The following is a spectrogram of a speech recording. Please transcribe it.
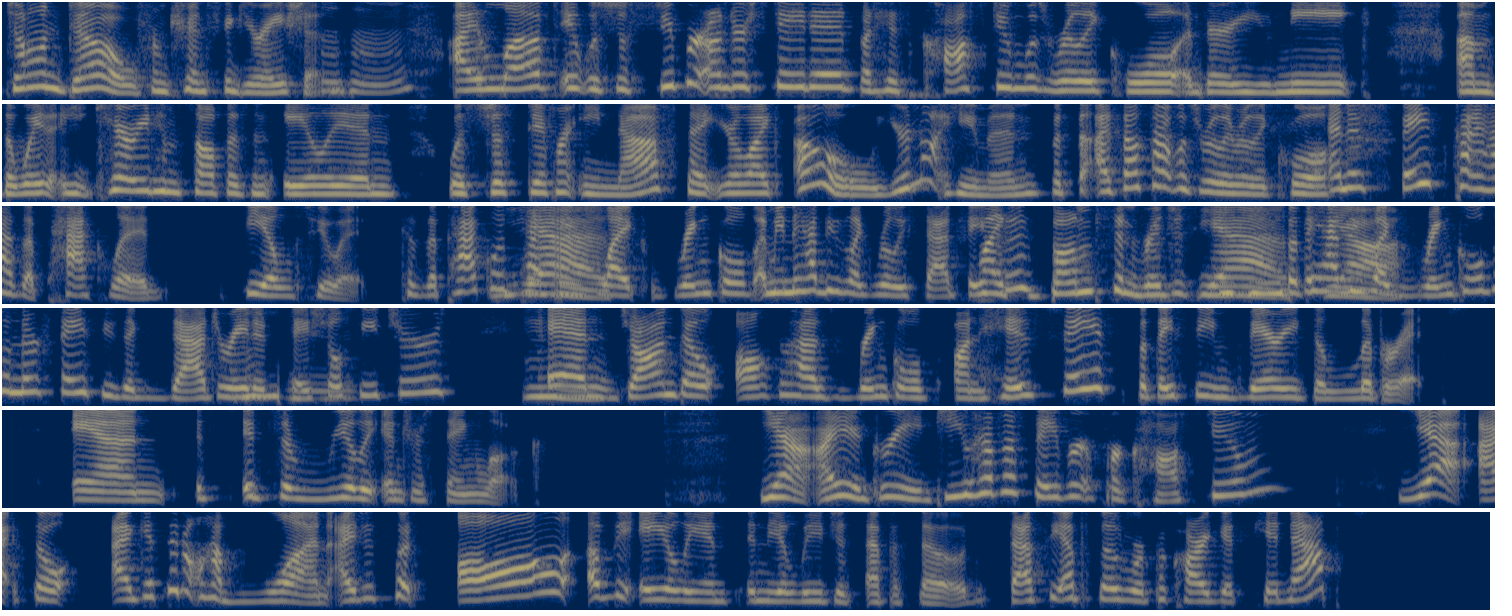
John Doe from Transfigurations. Mhm. I loved it was just super understated, but his costume was really cool and very unique. Um, the way that he carried himself as an alien was just different enough that you're like, oh, you're not human. But th- I thought that was really, really cool. And his face kind of has a Pakled feel to it because the Pakleds have these like wrinkles. I mean, they have these like really sad like faces. bumps and ridges. Yeah. but they have these like wrinkles in their face, these exaggerated facial Mhm. features. Mm-hmm. And John Doe also has wrinkles on his face, but they seem very deliberate. And it's it's a really interesting look. yeah, I agree. Do you have a favorite for costume? Yeah, I, so I guess I don't have one. I just put all of the aliens in the Allegiance episode. That's the episode where Picard gets kidnapped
